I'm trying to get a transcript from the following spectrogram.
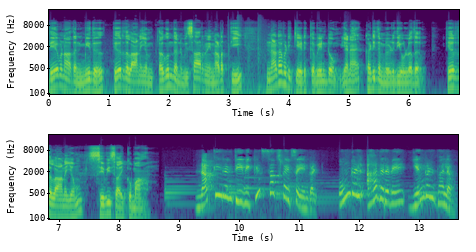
தேவநாதன் மீது தேர்தல் ஆணையம் தகுந்த விசாரணை நடத்தி நடவடிக்கை எடுக்க வேண்டும் என கடிதம் எழுதியுள்ளது. தேர்தல் ஆணையம் செவி சாய்க்குமா? நக்கீரன் டிவிக்கு சப்ஸ்கிரைப் செய்யுங்கள். உங்கள் ஆதரவே எங்கள் பலம்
